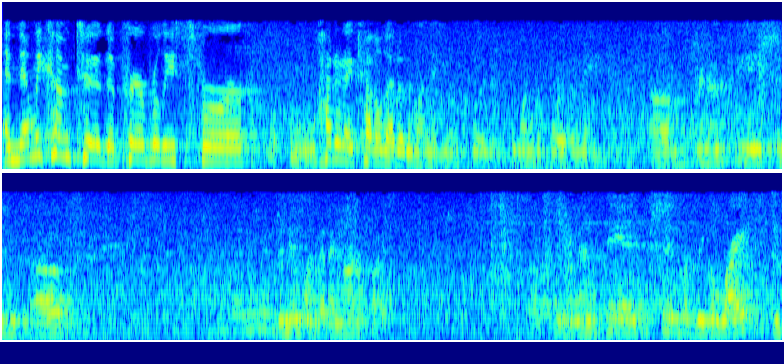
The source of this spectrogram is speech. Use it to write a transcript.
and then we come to the prayer of release for, how did I title that other one that you included? The one before the main. Um, renunciations of, the new one that I modified. The renunciations of legal rights. Does-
